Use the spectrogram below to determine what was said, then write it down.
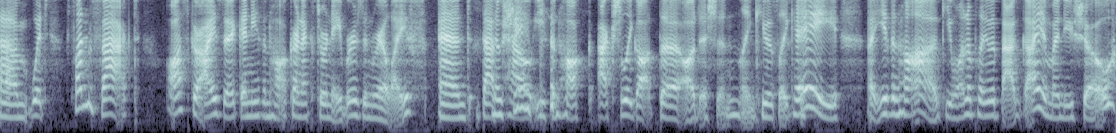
Um, which, fun fact, Oscar Isaac and Ethan Hawke are next door neighbors in real life, and that's No how. Ethan Hawke actually got the audition. Like he was like, "Hey, uh, Ethan Hawke, you want to play the bad guy in my new show?"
